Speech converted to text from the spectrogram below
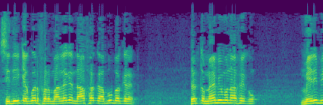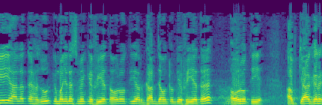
صدیق اکبر فرمان لگے نافق ابو بکر پھر تو میں بھی منافق ہوں۔ میری بھی یہی حالت ہے، حضور کی مجلس میں کیفیت اور ہوتی ہے اور گھر جاؤں تو کیفیت اور ہوتی ہے۔ اب کیا کرے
